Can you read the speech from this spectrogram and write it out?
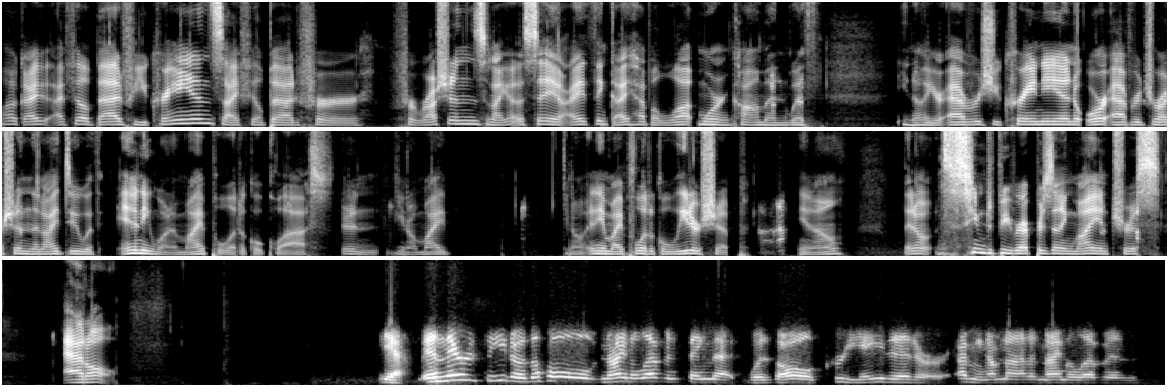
look, I, I feel bad for Ukrainians. I feel bad for for Russians, and I gotta say, I think I have a lot more in common with you know, your average Ukrainian or average Russian than I do with anyone in my political class and, you know, my, you know, any of my political leadership, you know, they don't seem to be representing my interests at all. Yeah. And there's, you know, the whole 9 11 thing that was all created, or, I mean, I'm not a 9 11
